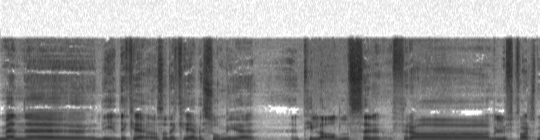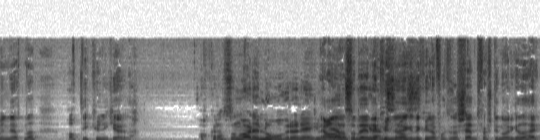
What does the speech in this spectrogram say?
Men de, det, krever, altså det krever så mye tillatelser fra luftfartsmyndighetene at de kunne ikke gjøre det. Akkurat, Så nå er det lover og regler ja, igjen? Altså det, det, kunne, det, kunne, faktisk ha skjedd først i Norge, det her.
